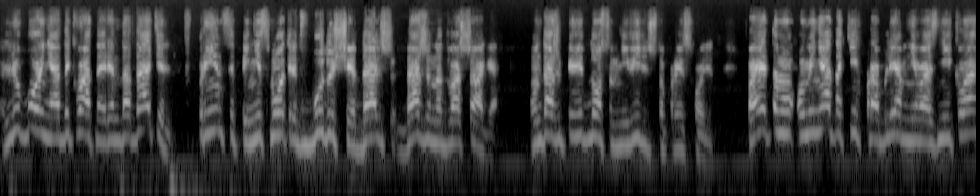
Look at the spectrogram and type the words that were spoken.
Любой неадекватный арендодатель, в принципе, не смотрит в будущее дальше, даже на два шага. Он даже перед носом не видит, что происходит. Поэтому у меня таких проблем не возникло,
